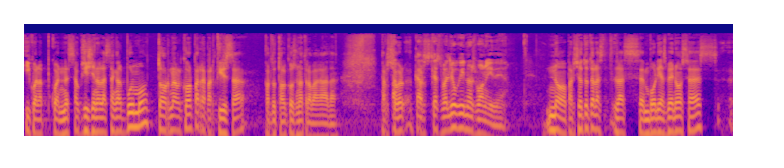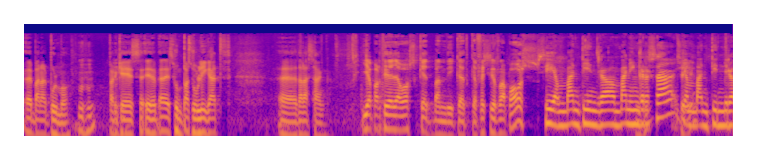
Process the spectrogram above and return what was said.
I quan, quan s'ha oxigenat la sang al pulmó, torna al cor per repartir-se per tot el cos una altra vegada. Per això, Que, per, que es bellugui no és bona idea. no, per això totes les, les embòlies venoses eh, van al pulmó, uh -huh. perquè és, eh, és un pas obligat eh, de la sang. I a partir de llavors què et van dir? Que, que fessis repòs? Sí, em van tindre, em van ingressar Sí. i em van tindre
